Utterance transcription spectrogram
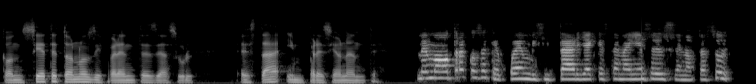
con siete tonos diferentes de azul. Está impresionante. Memo, otra cosa que pueden visitar ya que están ahí es el cenote azul.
